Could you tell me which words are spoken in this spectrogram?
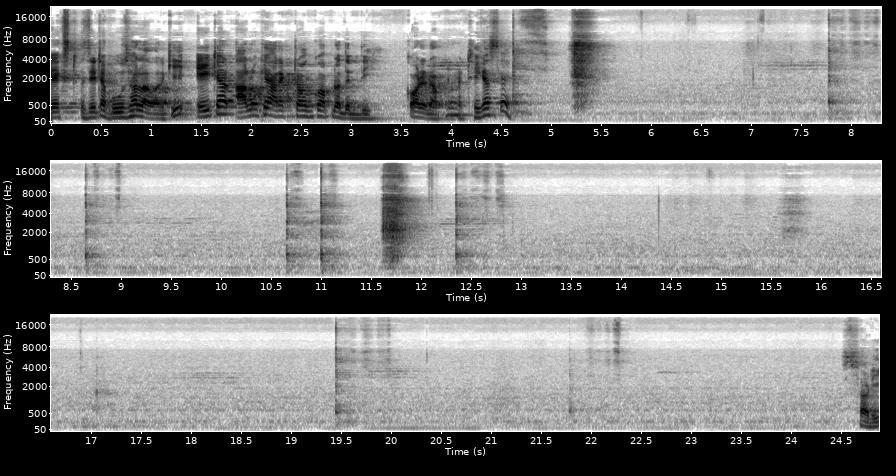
নেক্সট যেটা বুঝালাম আর কি, এইটার আলোকে আরেকটা অঙ্ক আপনাদের দিই। করেন আপনারা, ঠিক আছে? সরি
